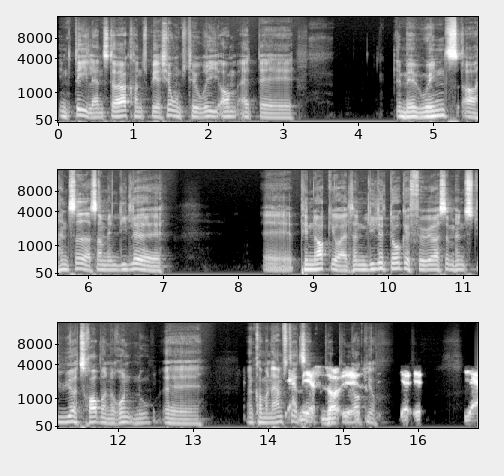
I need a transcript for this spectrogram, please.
en del af en større konspirationsteori om, at øh, med Wins, og han sidder som en lille øh, Pinocchio, altså en lille dukkefører, som han styrer tropperne rundt nu. Øh, man kommer nærmest ja, til at synes også, Pinocchio. Ja, ja, ja,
